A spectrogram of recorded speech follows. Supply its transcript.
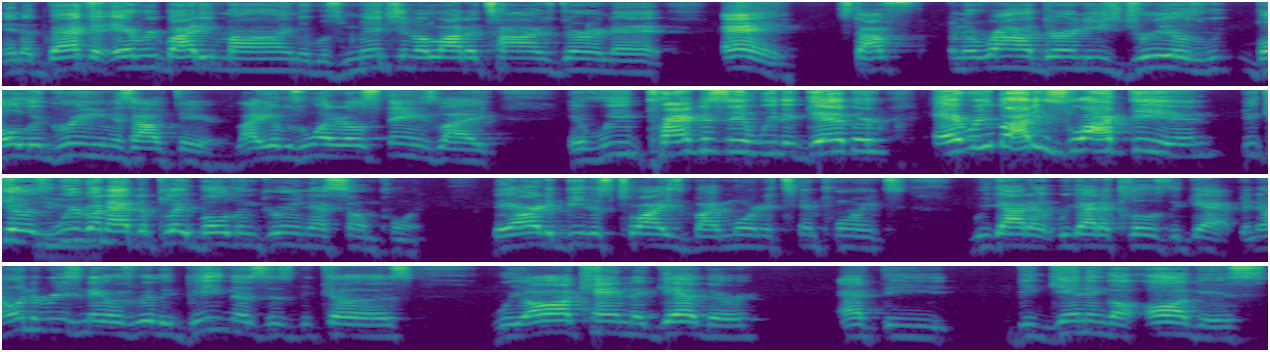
in the back of everybody's mind. It was mentioned a lot of times during that hey stop around during these drills. We, bowling green is out there. Like it was one of those things like if we practicing we together everybody's locked in because Yeah. we're gonna have to play bowling green at some point. They already beat us twice by more than 10 points. We gotta we gotta close the gap. And the only reason they was really beating us is because we all came together at the beginning of August,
